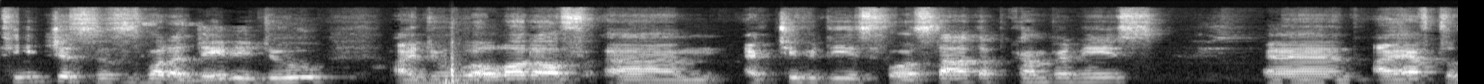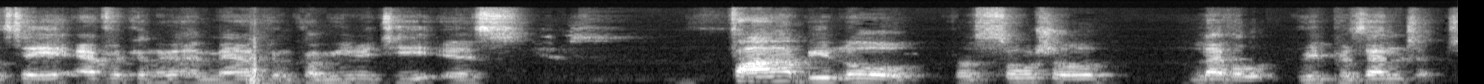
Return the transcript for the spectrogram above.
teach this. This is what I daily do. I do a lot of um, activities for startup companies and I have to say, African American community is far below the social level represented.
